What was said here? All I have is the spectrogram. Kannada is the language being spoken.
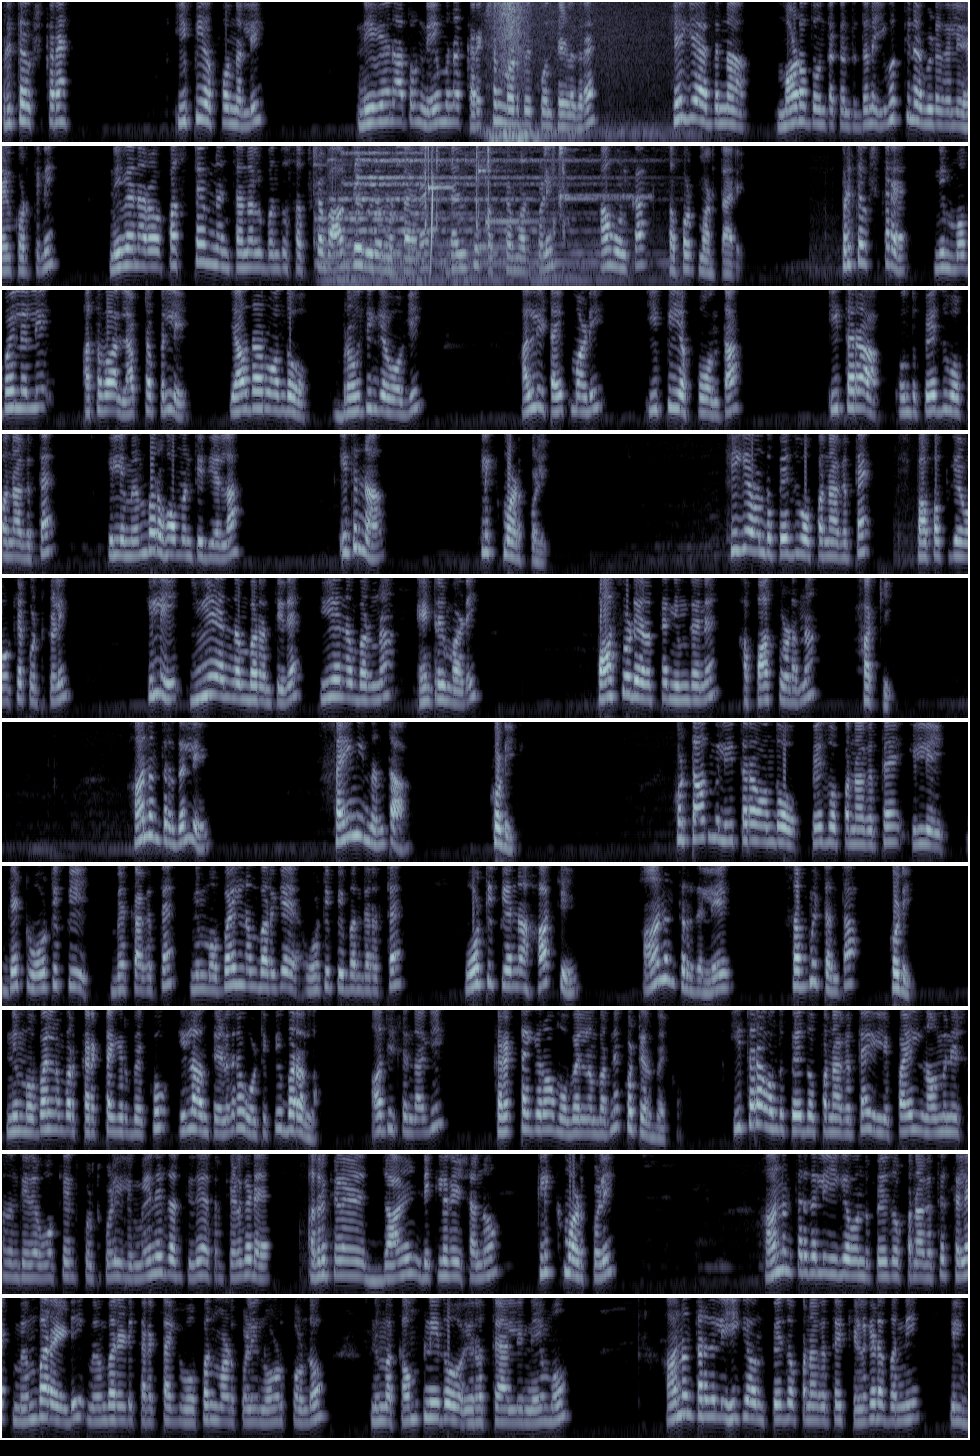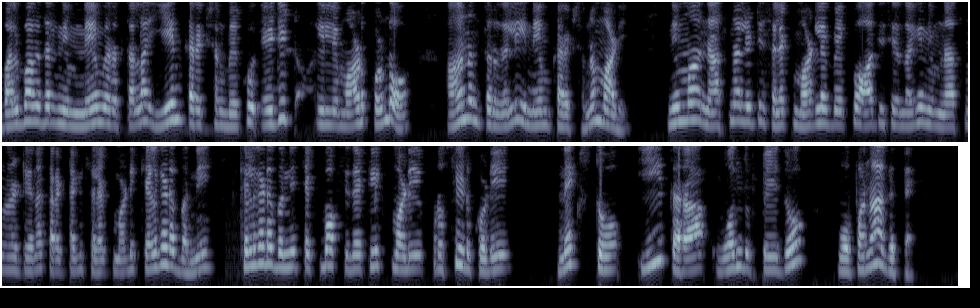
ಪ್ರೀತಿ ವೀಕ್ಷಕರೇ ಇ ಪಿ ಎಫ್ ಒನಲ್ಲಿ ನೀವೇನಾದರೂ ನೇಮನ್ನು ಕರೆಕ್ಷನ್ ಮಾಡಬೇಕು ಅಂತ ಹೇಳಿದ್ರೆ ಹೇಗೆ ಅದನ್ನು ಮಾಡೋದು ಅಂತಕ್ಕಂಥದ್ದನ್ನು ಇವತ್ತಿನ ವಿಡಿಯೋದಲ್ಲಿ ಹೇಳ್ಕೊಡ್ತೀನಿ. ನೀವೇನಾದ್ರು ಫಸ್ಟ್ ಟೈಮ್ ನನ್ನ ಚಾನಲ್ ಬಂದು ಸಬ್ಸ್ಕ್ರೈಬ್ ಆಗದೆ ವಿಡಿಯೋ ನೋಡ್ತಾ ಇದ್ರೆ ದಯವಿಟ್ಟು ಸಬ್ಸ್ಕ್ರೈಬ್ ಮಾಡ್ಕೊಳ್ಳಿ. ಆ ಮೂಲಕ ಸಪೋರ್ಟ್ ಮಾಡ್ತಾ ಇರಿ. ಪ್ರೀತ ವೀಕ್ಷಕರೇ ನಿಮ್ಮ ಮೊಬೈಲಲ್ಲಿ ಅಥವಾ ಲ್ಯಾಪ್ಟಾಪಲ್ಲಿ ಯಾವುದಾದ್ರು ಒಂದು ಬ್ರೌಸಿಂಗ್ಗೆ ಹೋಗಿ ಅಲ್ಲಿ ಟೈಪ್ ಮಾಡಿ ಇ ಪಿ ಎಫ್ ಒ ಅಂತ ಈ ಥರ ಒಂದು ಪೇಜು ಓಪನ್ ಆಗುತ್ತೆ. ಇಲ್ಲಿ ಮೆಂಬರ್ ಹೋಮ್ ಅಂತ ಇದೆಯಲ್ಲ ಇದನ್ನ ಕ್ಲಿಕ್ ಮಾಡ್ಕೊಳ್ಳಿ. ಹೀಗೆ ಒಂದು ಪೇಜ್ ಓಪನ್ ಆಗುತ್ತೆ ಪಾಪಪ್ಗೆ ಓಕೆ ಕೊಟ್ಕೊಳ್ಳಿ. ಇಲ್ಲಿ ಯು ಎ ಎನ್ ನಂಬರ್ ಅಂತಿದೆ ಯು ಎ ನಂಬರ್ನ ಎಂಟ್ರಿ ಮಾಡಿ. ಪಾಸ್ವರ್ಡ್ ಇರುತ್ತೆ ನಿಮ್ದೇನೆ, ಆ ಪಾಸ್ವರ್ಡನ್ನು ಹಾಕಿ. ಆ ನಂತರದಲ್ಲಿ ಸೈನ್ ಇನ್ ಅಂತ ಕೊಡಿ. ಕೊಟ್ಟಾದ್ಮೇಲೆ ಈ ಥರ ಒಂದು ಪೇಜ್ ಓಪನ್ ಆಗುತ್ತೆ, ಇಲ್ಲಿ ಗೆಟ್ ಒ ಟಿ ಪಿ ಬೇಕಾಗುತ್ತೆ. ನಿಮ್ಮ ಮೊಬೈಲ್ ನಂಬರ್ಗೆ ಒ ಟಿ ಪಿ ಬಂದಿರುತ್ತೆ. ಒ ಟಿ ಪಿಯನ್ನು ಹಾಕಿ ಆನಂತರದಲ್ಲಿ ನಂತರದಲ್ಲಿ ಸಬ್ಮಿಟ್ ಅಂತ ಕೊಡಿ. ನಿಮ್ಮ ಮೊಬೈಲ್ ನಂಬರ್ ಕರೆಕ್ಟ್ ಆಗಿರಬೇಕು ಇಲ್ಲ ಅಂತ ಹೇಳಿದ್ರೆ ಒ ಟಿ ಪಿ ಬರಲ್ಲ. ಆ ದಿವಸದಿಂದಾಗಿ ಕರೆಕ್ಟ್ ಆಗಿರೋ ಮೊಬೈಲ್ ನಂಬರ್ನೇ ಕೊಟ್ಟಿರಬೇಕು. ಈ ತರ ಒಂದು ಪೇಜ್ ಓಪನ್ ಆಗುತ್ತೆ. ಇಲ್ಲಿ ಫೈಲ್ ನಾಮಿನೇಷನ್ ಅಂತಿದೆ ಓಕೆ ಅಂತ ಕೊಟ್ಕೊಳ್ಳಿ. ಇಲ್ಲಿ ಮೇನೇಜ್ ಅಂತಿದೆ ಅದ್ರ ಕೆಳಗಡೆ ಅದ್ರ ಕೆಳಗಡೆ ಜಾಯಿನ್ ಡಿಕ್ಲರೇಷನ್ನು ಕ್ಲಿಕ್ ಮಾಡ್ಕೊಳ್ಳಿ. ಆ ನಂತರದಲ್ಲಿ ಹೀಗೆ ಒಂದು ಪೇಜ್ ಓಪನ್ ಆಗುತ್ತೆ. Select member I D member I D correct ಆಗಿ ಓಪನ್ ಮಾಡ್ಕೊಳ್ಳಿ, ನೋಡಿಕೊಂಡು ನಿಮ್ಮ ಕಂಪ್ನಿದು ಇರುತ್ತೆ ಅಲ್ಲಿ ನೇಮು ಆ ನಂತರದಲ್ಲಿ ಹೀಗೆ ಒಂದು ಪೇಜ್ ಓಪನ್ ಆಗುತ್ತೆ. ಕೆಳಗಡೆ ಬನ್ನಿ. ಇಲ್ಲಿ ಬಲಭಾಗದಲ್ಲಿ ನಿಮ್ಮ ನೇಮ್ ಇರುತ್ತಲ್ಲ, ಏನ್ ಕರೆಕ್ಷನ್ ಬೇಕು ಎಡಿಟ್ ಇಲ್ಲಿ ಮಾಡಿಕೊಂಡು ಆ ನಂತರದಲ್ಲಿ ನೇಮ್ ಕರೆಕ್ಷನ್ ಮಾಡಿ. ನಿಮ್ಮ ನ್ಯಾಷನಾಲಿಟಿ ಸೆಲೆಕ್ಟ್ ಮಾಡಲೇಬೇಕು. ಆ ದಿಸೆಯಿಂದಾಗಿ ನಿಮ್ಮ ನ್ಯಾಷನಾಲಿಟಿಯನ್ನು ಕರೆಕ್ಟ್ ಆಗಿ ಸೆಲೆಕ್ಟ್ ಮಾಡಿ. ಕೆಳಗಡೆ ಬನ್ನಿ. ಕೆಳಗಡೆ ಬನ್ನಿ. ಚೆಕ್ ಬಾಕ್ಸ್ ಇದೆ. ಕ್ಲಿಕ್ ಮಾಡಿ. ಪ್ರೊಸೀಡ್ ಕೊಡಿ. ನೆಕ್ಸ್ಟ್ ಈ ತರ ಒಂದು ಪೇಜು ಓಪನ್ ಆಗುತ್ತೆ.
